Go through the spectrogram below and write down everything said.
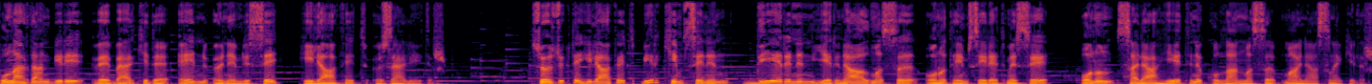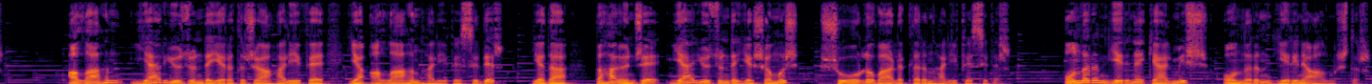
Bunlardan biri ve belki de en önemlisi hilafet özelliğidir. Sözlükte hilafet bir kimsenin diğerinin yerini alması, onu temsil etmesi, onun salahiyetini kullanması manasına gelir. Allah'ın yeryüzünde yaratacağı halife ya Allah'ın halifesidir ya da daha önce yeryüzünde yaşamış şuurlu varlıkların halifesidir. Onların yerine gelmiş, onların yerini almıştır.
